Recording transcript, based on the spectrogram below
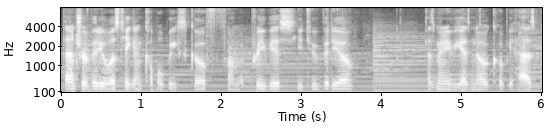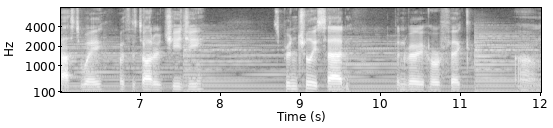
The intro video was taken a couple weeks ago from a previous YouTube video. As many of you guys know, Kobe has passed away with his daughter Gigi. It's been truly sad, been very horrific. Um,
